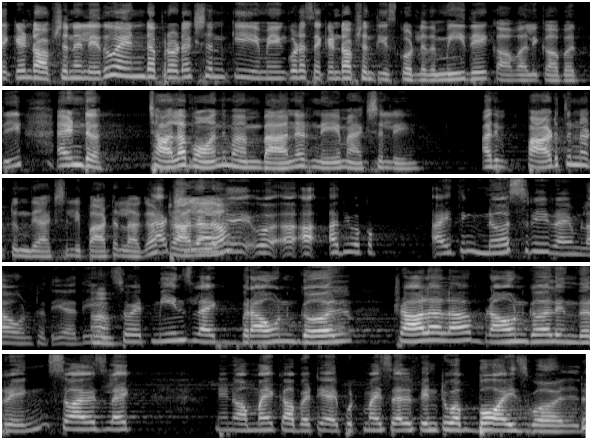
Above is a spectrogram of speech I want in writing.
సెకండ్ ఆప్షనే లేదు. అండ్ ప్రొడక్షన్కి మేము కూడా సెకండ్ ఆప్షన్ తీసుకోవట్లేదు. మీదే కావాలి కాబట్టి. అండ్ చాలా బాగుంది మ్యామ్ బ్యానర్ నేమ్ యాక్చువల్లీ అది పాడుతున్నట్టుంది యాక్చువల్లీ పాటలాగా. ట్రాలలా uh, అది ఒక ఐ థింక్ నర్సరీ రైమ్ లా ఉంటుంది అది. So it means like brown girl tralala brown girl in the ring so I was like నేను అమ్మాయి కాబట్టి ఐ పుట్ మై సెల్ఫ్ in to a boys world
